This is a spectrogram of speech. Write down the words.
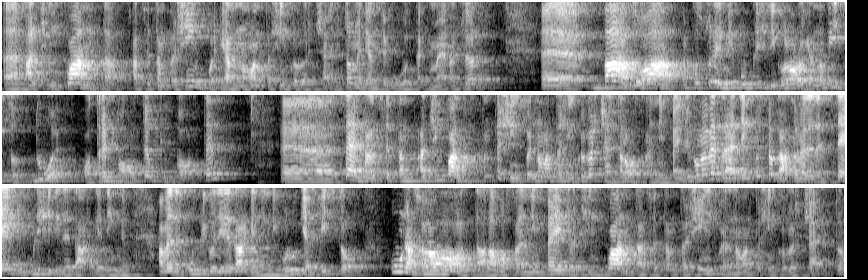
eh, al 50, al 75 e al 95% mediante Google Tag Manager. Eh, vado a, costruirmi i pubblici di coloro che hanno visto due o tre volte o più volte eh, sempre al, 70, al 50, 75 e 95% la vostra landing page. Come vedrete in questo caso avete 6 pubblici di retargeting. Avete il pubblico di retargeting di colui che ha visto una sola volta la vostra landing page al 50, al 75 e al 95%.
